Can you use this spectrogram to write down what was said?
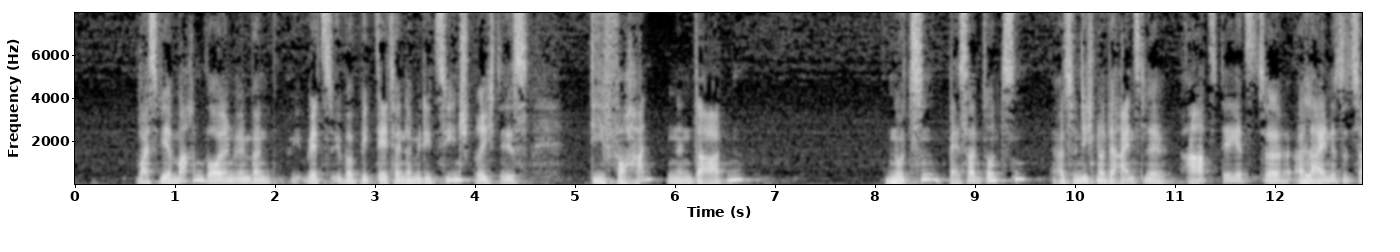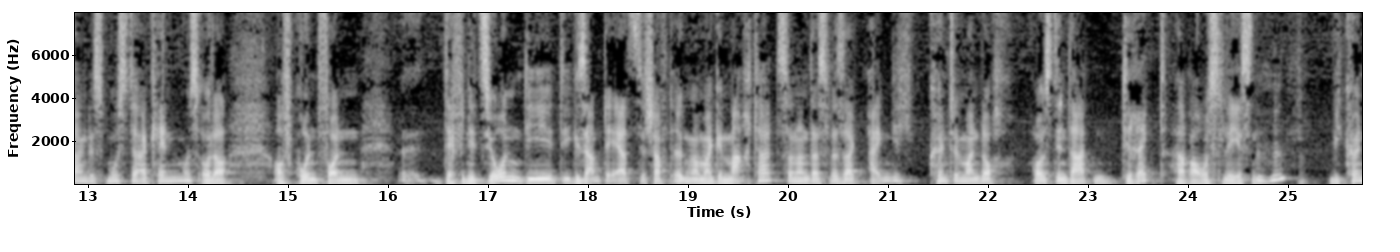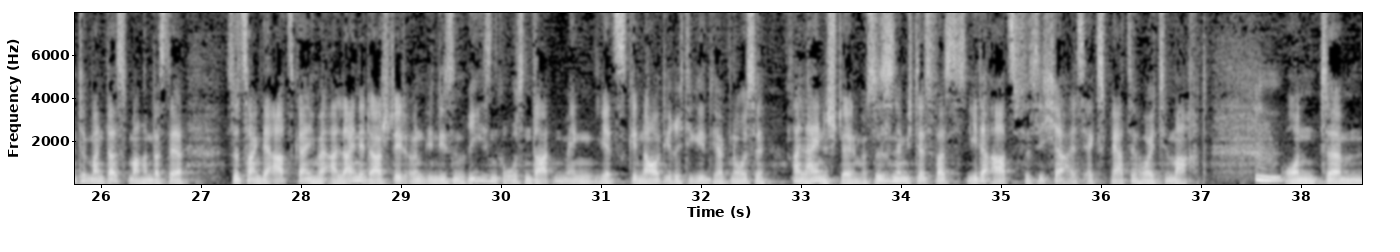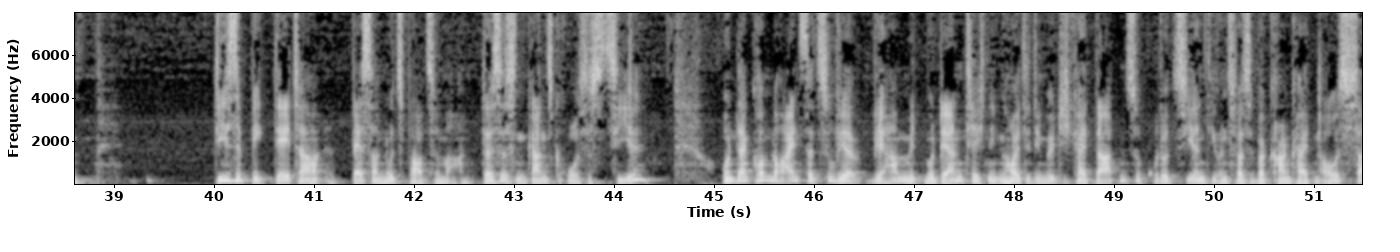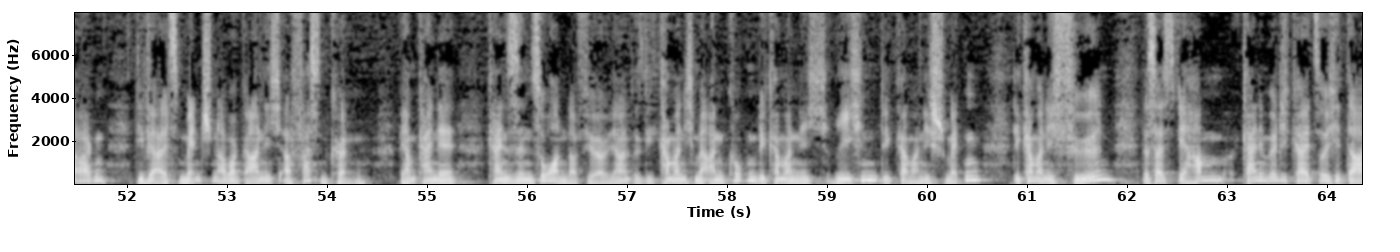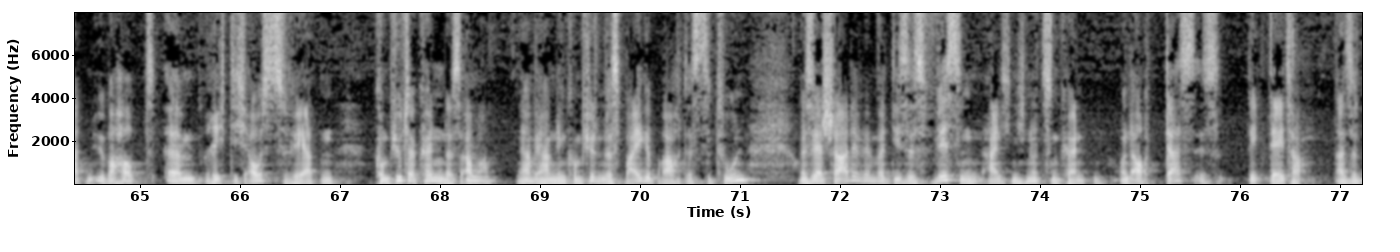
was wir machen wollen, wenn man jetzt über Big Data in der Medizin spricht, ist, die vorhandenen Daten nutzen, besser nutzen, also nicht nur der einzelne Arzt, der jetzt äh, alleine sozusagen das Muster erkennen muss oder aufgrund von äh, Definitionen, die die gesamte Ärzteschaft irgendwann mal gemacht hat, sondern dass wir sagen, eigentlich könnte man doch aus den Daten direkt herauslesen. Mhm. Wie könnte man das machen, dass der sozusagen der Arzt gar nicht mehr alleine dasteht und in diesen riesengroßen Datenmengen jetzt genau die richtige Diagnose alleine stellen muss. Das ist nämlich das, was jeder Arzt für sich ja als Experte heute macht. Mhm. Und ähm, diese Big Data besser nutzbar zu machen. Das ist ein ganz großes Ziel. Und dann kommt noch eins dazu. Wir, wir haben mit modernen Techniken heute die Möglichkeit, Daten zu produzieren, die uns was über Krankheiten aussagen, die wir als Menschen aber gar nicht erfassen können. Wir haben keine, keine Sensoren dafür. Ja, die kann man nicht mehr angucken, die kann man nicht riechen, die kann man nicht schmecken, die kann man nicht fühlen. Das heißt, wir haben keine Möglichkeit, solche Daten überhaupt ähm, richtig auszuwerten. Computer können das aber. Mhm. Ja, wir haben den Computern das beigebracht, das zu tun. Und es wäre schade, wenn wir dieses Wissen eigentlich nicht nutzen könnten. Und auch das ist Big Data. Also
